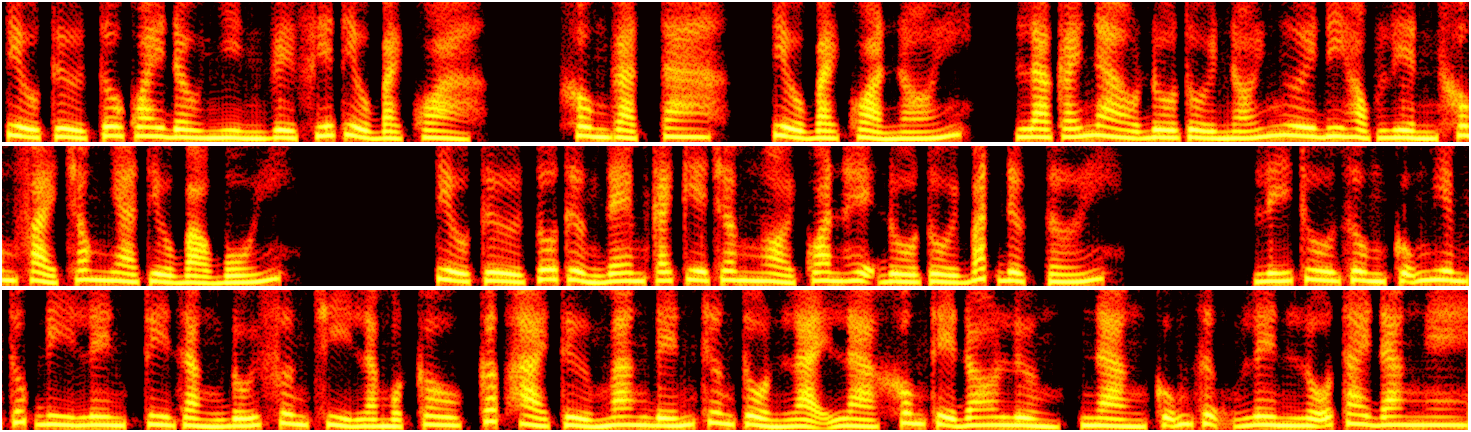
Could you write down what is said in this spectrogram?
Tiểu tử Tô quay đầu nhìn về phía tiểu Bạch Quả. Không gạt ta, tiểu Bạch Quả nói, là cái nào đồ tồi nói ngươi đi học liền không phải trong nhà tiểu bảo bối. Tiểu tử Tô thường đem cái kia châm ngòi quan hệ đồ tồi bắt được tới. Lý Thu Dung cũng nghiêm túc đi lên, tuy rằng đối phương chỉ là một câu, cấp hài tử mang đến thương tổn lại là không thể đo lường, nàng cũng dựng lên lỗ tai đang nghe.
